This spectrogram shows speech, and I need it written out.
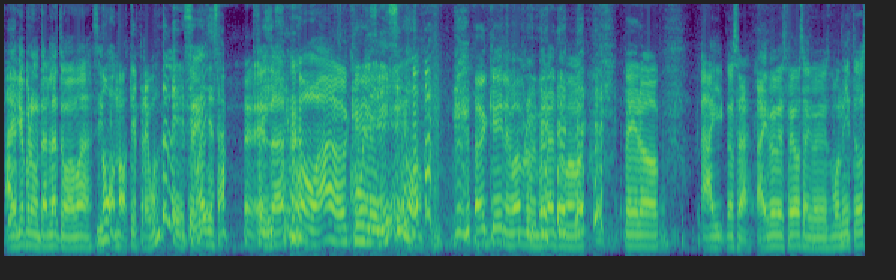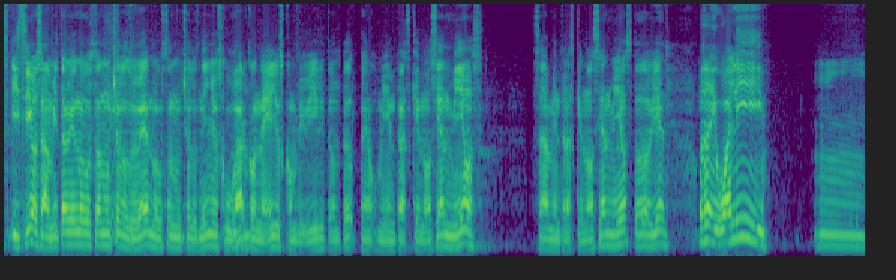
hay que preguntarle a tu mamá. No, no, te pregúntale, ¿Sí? te va- está Está- feísimo. wow, ok. Culerísimo. ok, le voy a preguntar a tu mamá. Pero hay, o sea, hay bebés feos, hay bebés bonitos. Y sí, o sea, a mí también me gustan mucho los bebés, me gustan mucho los niños, jugar con ellos, convivir y todo el pedo. Pero mientras que no sean míos. O sea, mientras que no sean míos, todo bien. O sea, igual y. mm,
